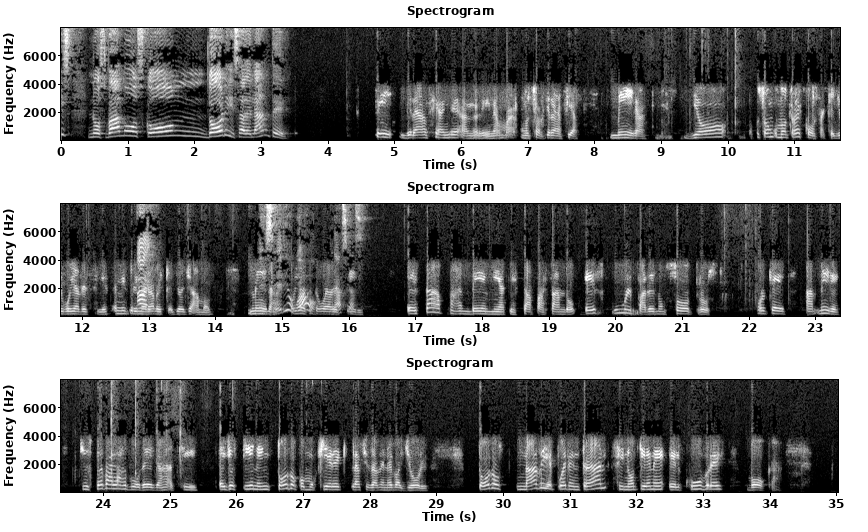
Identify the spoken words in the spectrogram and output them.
1-833-867-2346. Nos vamos con Doris. Adelante. Sí, gracias, Angelina. Ma- Muchas gracias. Mira, yo son como tres cosas que yo voy a decir. Esta es mi primera Ay. vez que yo llamo. Mira, ¿En serio? oye Wow, te voy a gracias. decir. Esta pandemia que está pasando es culpa de nosotros. Porque, ah, mire, si usted va a las bodegas aquí, ellos tienen todo como quiere la ciudad de Nueva York. Todos, nadie puede entrar si no tiene el cubre boca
